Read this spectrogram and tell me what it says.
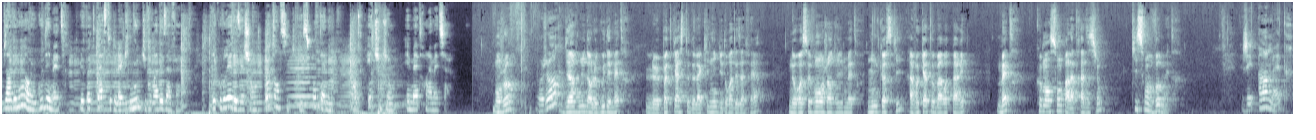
Bienvenue dans Le Goût des Maîtres, le podcast de la clinique du droit des affaires. Découvrez des échanges authentiques et spontanés entre étudiants et maîtres en la matière. Bonjour. Bonjour. Bienvenue dans Le Goût des Maîtres, le podcast de la clinique du droit des affaires. Nous recevons aujourd'hui Maître Minkowski, avocate au barreau de Paris. Maître, commençons par la tradition. Qui sont vos maîtres? J'ai un maître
